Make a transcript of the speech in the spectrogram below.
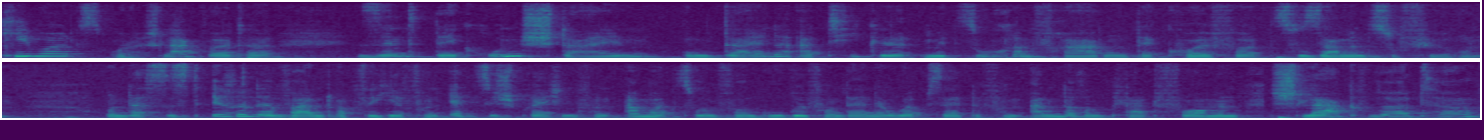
Keywords oder Schlagwörter sind der Grundstein, um deine Artikel mit Suchanfragen der Käufer zusammenzuführen. Und das ist irrelevant, ob wir hier von Etsy sprechen, von Amazon, von Google, von deiner Webseite, von anderen Plattformen. Schlagwörter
